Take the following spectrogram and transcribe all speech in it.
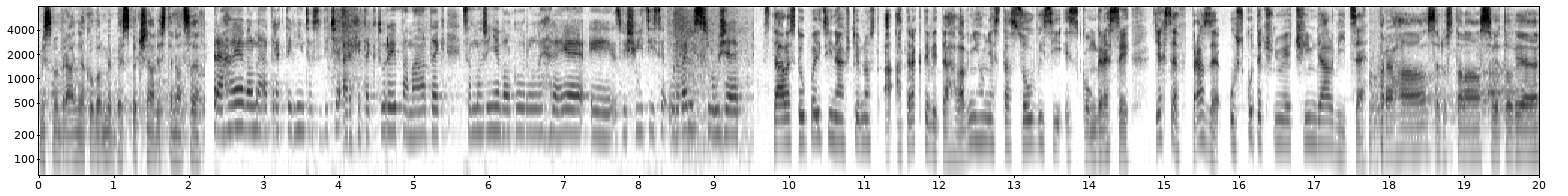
my jsme bráni jako velmi bezpečná destinace. Praha je velmi atraktivní, co se týče architektury, památek. Samozřejmě velkou roli hraje i zvyšující se úroveň služeb. Stále stoupající návštěvnost a atraktivita hlavního města souvisí i s kongresy. Těch se v Praze uskutečňuje čím dál více. Praha se dostala světově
